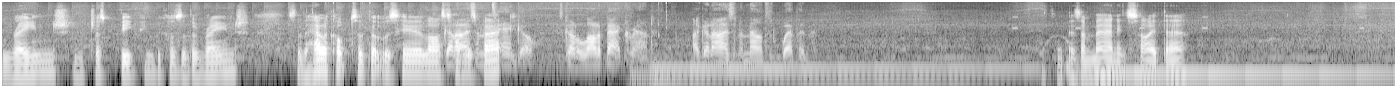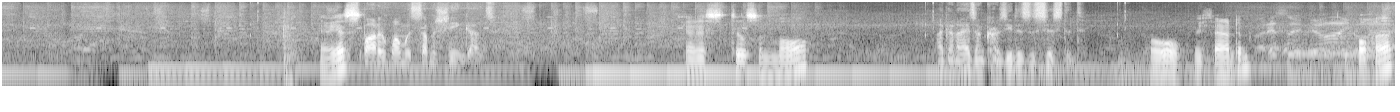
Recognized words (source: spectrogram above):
Range, just beeping because of the range. So the helicopter that was here last Got time eyes is back. tango. He's got a lot of background. I got eyes on a mounted weapon. I think there's a man inside there. There he is. Spotted one with submachine guns. Okay, there's still some more. I got eyes on Carzita's assistant. Oh, we found him. Or her.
